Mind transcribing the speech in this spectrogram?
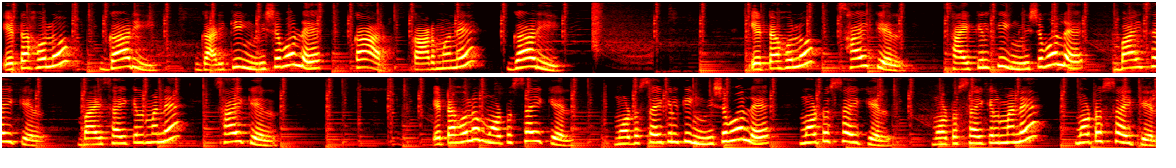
এটা হলো গাড়ি। গাড়িকে ইংলিশে বলে? কার। কার মানে গাড়ি। এটা হলো সাইকেল। সাইকেলকে ইংলিশে বলে? বাইসাইকেল। বাইসাইকেল মানে সাইকেল। এটা হলো মোটরসাইকেল মোটরসাইকেলকে ইংলিশে বলে? মোটরসাইকেল মোটরসাইকেল মানে মোটরসাইকেল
